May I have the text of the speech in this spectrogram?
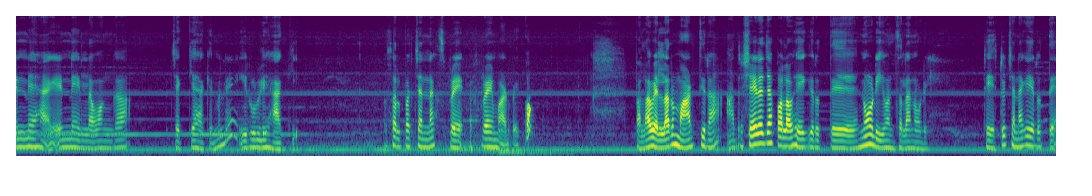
ಎಣ್ಣೆ ಹಾ, ಎಣ್ಣೆ, ಲವಂಗ, ಚಕ್ಕೆ ಹಾಕಿದ್ಮೇಲೆ ಈರುಳ್ಳಿ ಹಾಕಿ ಸ್ವಲ್ಪ ಚೆನ್ನಾಗಿ ಸ್ಪ್ರೇ, ಫ್ರೈ ಮಾಡಬೇಕು. ಪಲಾವ್ ಎಲ್ಲರೂ ಮಾಡ್ತೀರಾ? ಆದರೆ ಶೈಲಜಾ ಪಲಾವ್ ಹೇಗಿರುತ್ತೆ? ನೋಡಿ ಒಂದು ಸಲ ನೋಡಿ. ಟೇಸ್ಟು ಚೆನ್ನಾಗೇ ಇರುತ್ತೆ.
